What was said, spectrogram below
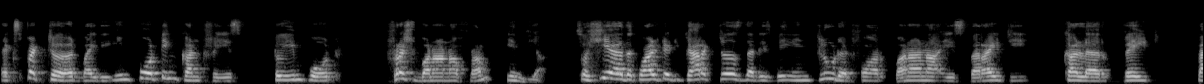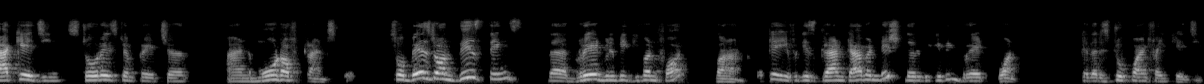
expected by the importing countries to import fresh banana from India. So here the qualitative characters that is being included for banana is variety, color, weight, packaging, storage temperature, and mode of transport. So based on these things, the grade will be given for banana. Okay, if it is Grand Cavendish, they will be giving grade 1. Okay, that is 2.5 kg.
